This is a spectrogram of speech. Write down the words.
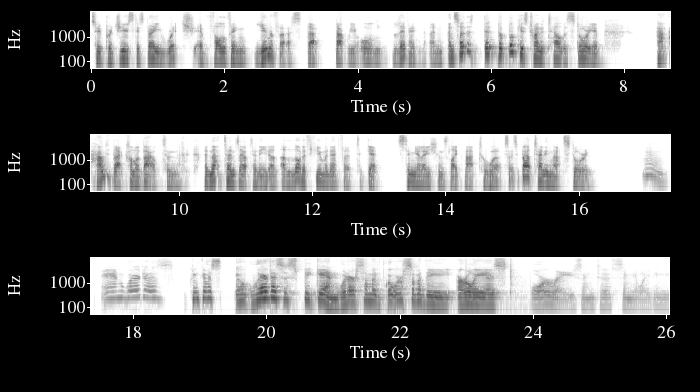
to produce this very rich, evolving universe that that we all live in. And and so the, the book is trying to tell the story of how, how did that come about, and and that turns out to need a, a lot of human effort to get simulations like that to work. So it's about telling that story. Mm. And where does can you give us uh, where does this begin? What are some of what were some of the earliest forays into simulating the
